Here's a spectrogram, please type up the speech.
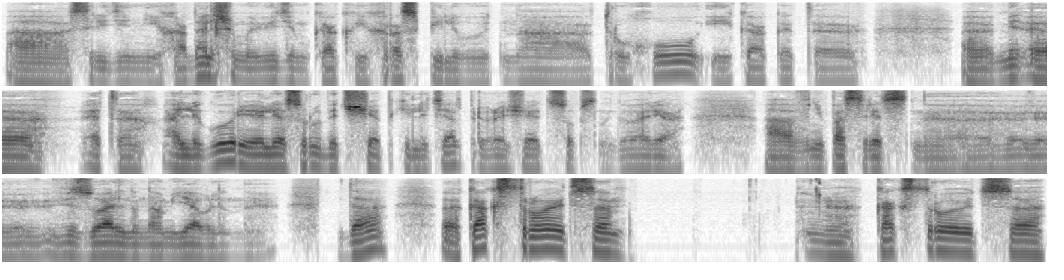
а, среди них. А дальше мы видим, как их распиливают на труху и как это э, э, эта аллегория, лес рубят, щепки летят, превращается, собственно говоря, а, в непосредственно э, визуально нам явленное. Да? Как строится, как строится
